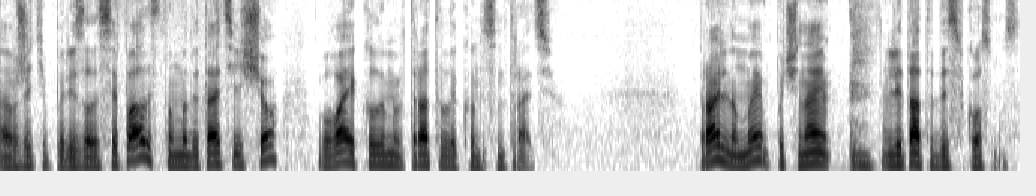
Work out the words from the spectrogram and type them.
е, в житті порізали свій палець, то в медитації що? Буває, коли ми втратили концентрацію. Правильно, ми починаємо літати десь в космос.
